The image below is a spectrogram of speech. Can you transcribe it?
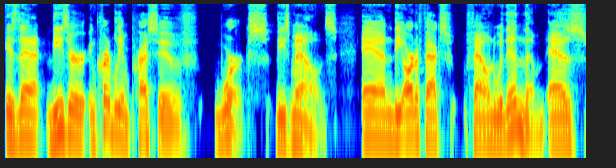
is that these are incredibly impressive works, these mounds, and the artifacts found within them, as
